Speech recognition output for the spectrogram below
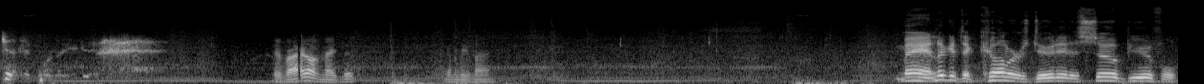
Just a moment. If I don't make this, I'm gonna be mad. Man, look at the colors, dude. It is so beautiful.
